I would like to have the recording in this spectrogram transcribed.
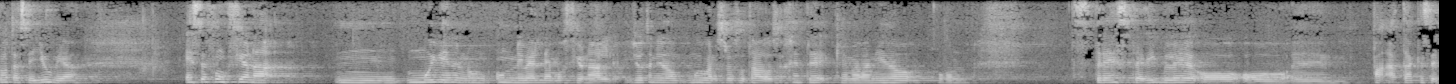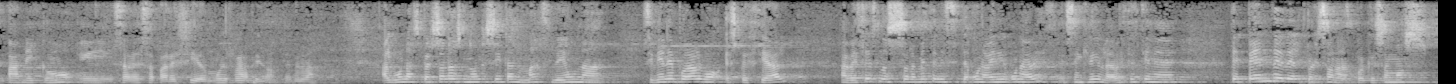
gotas de lluvia, ese funciona muy bien en un, nivel emocional. Yo he tenido muy buenos resultados. Hay gente que me ha venido con estrés terrible o, eh, ataques de pánico y se ha desaparecido muy rápido, de verdad. Algunas personas no necesitan más de una. Si vienen por algo especial, a veces no solamente necesitan una, una vez. Es increíble. A veces tiene. Depende del persona, porque somos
